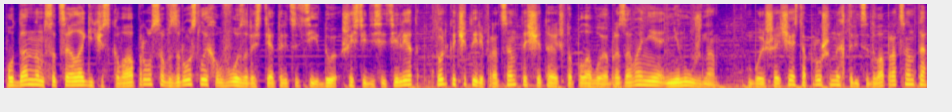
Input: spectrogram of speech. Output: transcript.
По данным социологического опроса, взрослых в возрасте от 30 до 60 лет только 4% считают, что половое образование не нужно. Большая часть опрошенных, 32%,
